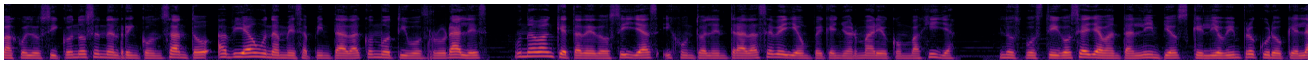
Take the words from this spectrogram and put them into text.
Bajo los iconos en el rincón santo había una mesa pintada con motivos rurales, una banqueta de dos sillas y junto a la entrada se veía un pequeño armario con vajilla. Los postigos se hallaban tan limpios que Liobin procuró que el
